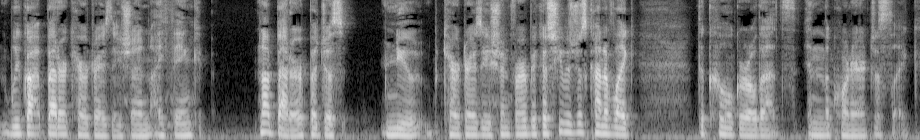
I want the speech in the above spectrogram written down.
we've got better characterization, I think. Not better, but just new characterization for her because she was just kind of like the cool girl that's in the corner, just like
